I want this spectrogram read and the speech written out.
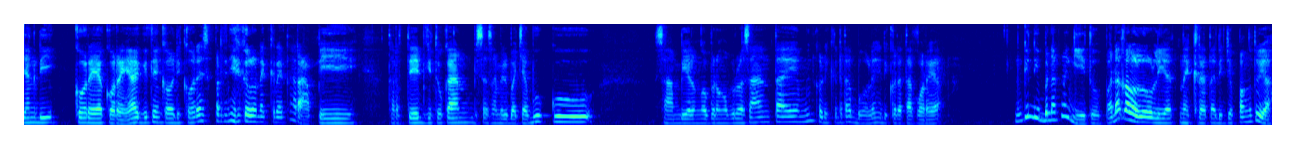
yang di Korea-Korea gitu yang kalau di Korea sepertinya kalau naik kereta rapi, tertib gitu kan, bisa sambil baca buku, sambil ngobrol-ngobrol santai. Mungkin kalau di kereta boleh di kereta Korea mungkin di benaknya gitu. Padahal kalau lo lihat naik kereta di Jepang tuh ya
